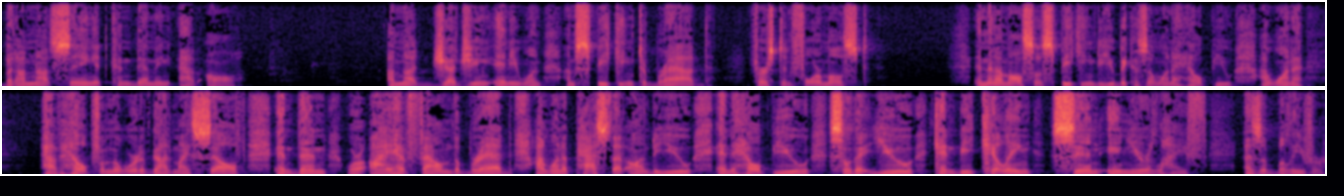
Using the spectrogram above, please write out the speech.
But I'm not saying it condemning at all. I'm not judging anyone. I'm speaking to Brad first and foremost. And then I'm also speaking to you because I want to help you. I want to have help from the Word of God myself. And then where I have found the bread, I want to pass that on to you and help you so that you can be killing sin in your life as a believer.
